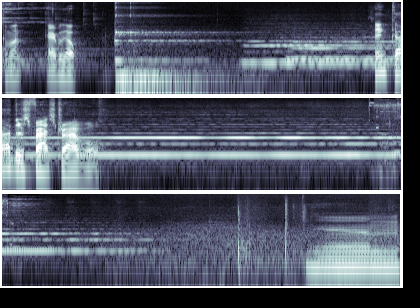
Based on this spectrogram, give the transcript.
come on. There we go. Thank God there's fast travel. Um...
